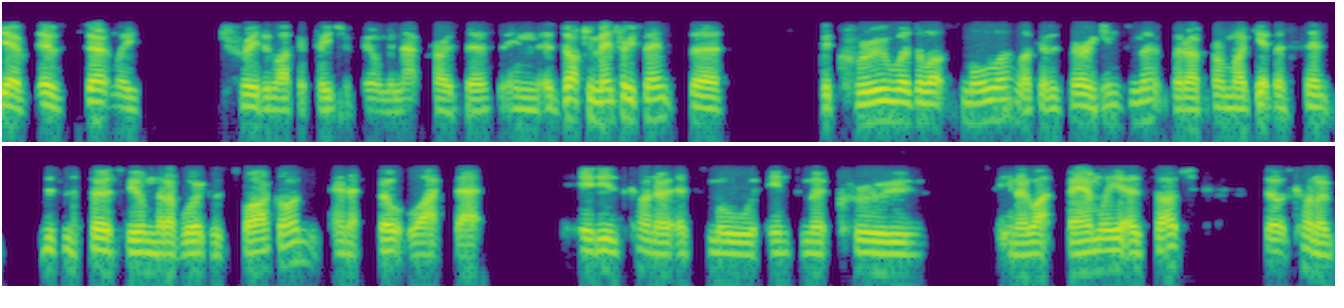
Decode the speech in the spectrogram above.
yeah, it was certainly treated like a feature film in that process. In a documentary sense, the, the crew was a lot smaller, like it was very intimate, but from I get the sense this is the first film that I've worked with Spike on, and it felt like that. It is kind of a small, intimate crew, you know, like family as such. So it's kind of,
